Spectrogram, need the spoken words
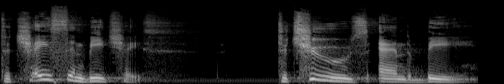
to chase and be chased, to choose and be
